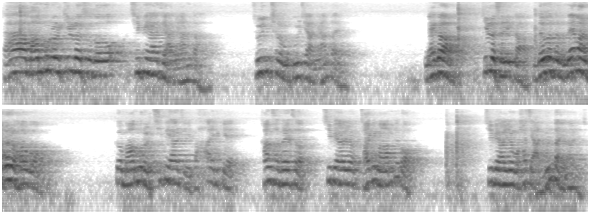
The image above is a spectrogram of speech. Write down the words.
다 만물을 길러서도 지배하지 아니한다. 주인처럼 굴지 아니한다. 내가 길렀으니까 너희들은 내 말 들어 하고 그 만물을 지배하지 막 이렇게 간섭해서 지배하려고 자기 마음대로 지배하려고 하지 않는다 이 말이죠.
